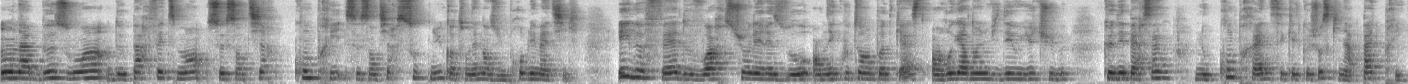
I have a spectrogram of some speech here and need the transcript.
on a besoin de parfaitement se sentir compris, se sentir soutenu quand on est dans une problématique. Et le fait de voir sur les réseaux, en écoutant un podcast, en regardant une vidéo YouTube, que des personnes nous comprennent, c'est quelque chose qui n'a pas de prix.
